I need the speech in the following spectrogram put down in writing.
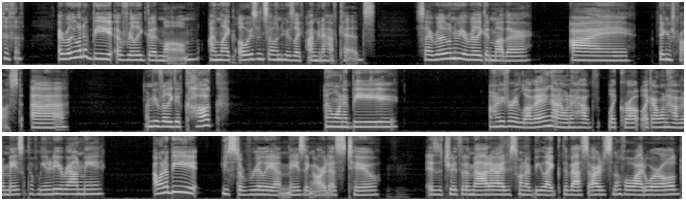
I really want to be a really good mom. I'm like always in someone who's like I'm gonna have kids, so I really want to be a really good mother. I fingers crossed. Uh, I want to be a really good cook. I want to be. I want to be very loving. I want to have like grow like I want to have an amazing community around me. I want to be just a really amazing artist too. Is the truth of the matter. I just want to be like the best artist in the whole wide world,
